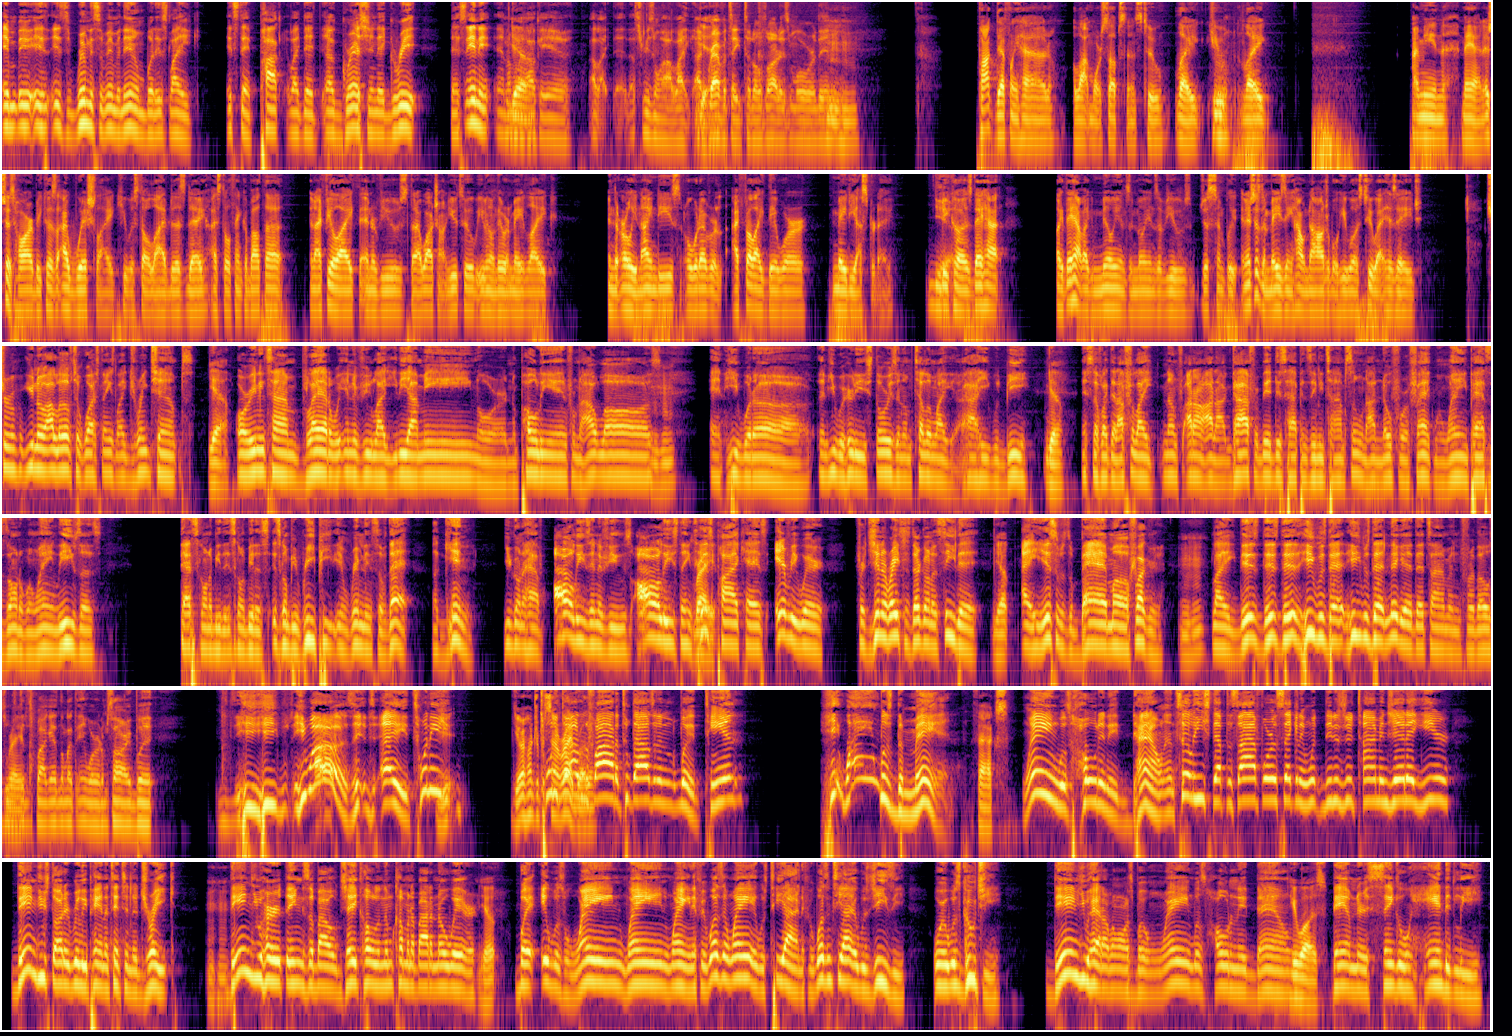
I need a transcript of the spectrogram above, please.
it, it, it's remnants of Eminem, but it's like it's that Pac, like that aggression, that grit that's in it. And I'm Yeah. like, okay, yeah, I like that. That's the reason why I like, I Yeah. gravitate to those artists more than. hmm Pac definitely had a lot more substance too. Like he, like, I mean, man, it's just hard because I wish like he was still alive to this day. I still think about that, and I feel like the interviews that I watch on YouTube, even though they were made like in the early '90s or whatever, I felt like they were made yesterday. Yeah. because they had like they have like millions and millions of views just simply and it's just amazing how knowledgeable he was too at his age True. You know, I love to watch things like Drink Champs yeah or anytime Vlad would interview like E.D.I. Mean or Napoleon from the Outlawz hmm and he would uh and you would hear these stories and them telling like how he would be yeah and stuff like that. I feel like none I don't I don't God forbid this happens anytime soon. I know for a fact when Wayne passes on or when Wayne leaves us, that's gonna be the, it's gonna be this it's gonna be repeat and remnants of that again. You're gonna have all these interviews, all these things, his podcast everywhere for generations. They're gonna see that yep hey, this was a bad motherfucker. hmm Like this, this, this. He was that. He was that nigga at that time. And for those who Right. listen to this podcast don't like the N word, I'm sorry, but he he he was. He- hey, 20, You- you're 100% right brother 2005 to 2000 and what ten. He Wayne was the man. facts Wayne was holding it down until he stepped aside for a second and went did his time in jail that year. Then you started really paying attention to Drake. hmm Then you heard things about J. Cole and them coming up out of nowhere. yep But it was Wayne, Wayne, Wayne. If it wasn't Wayne, it was T.I, and if it wasn't T.I, it was Jeezy or it was Gucci. Then you had alarms, but Wayne was holding it down. he was damn near single handedly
